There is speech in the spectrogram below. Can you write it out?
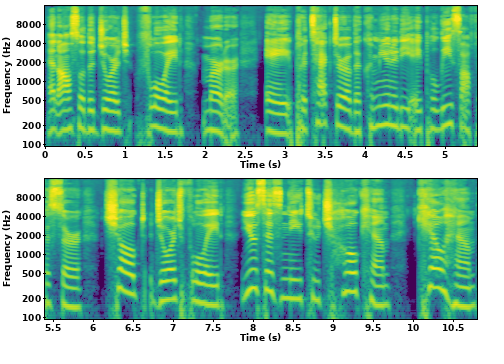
and also the George Floyd murder. A protector of the community, a police officer, choked George Floyd, used his knee to choke him, kill him.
